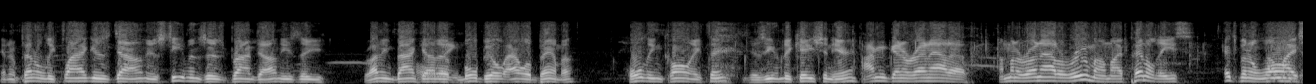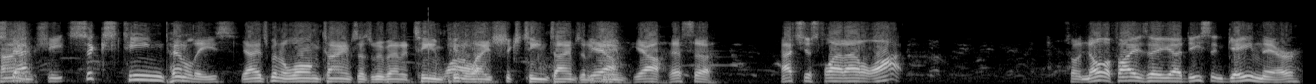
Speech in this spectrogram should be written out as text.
And a penalty flag is down as Stevens is brought down. He's the running back out of Mobile, Alabama. Holding call, I think, is the indication here. I'm going to run out of I'm going to run out of room on my penalties. It's been a on long my time. stat sheet. 16 penalties. Yeah, it's been a long time since we've had a team Wow. penalized 16 times in a yeah, game. yeah, that's uh, that's just flat out a lot. So it nullifies a, uh decent game there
